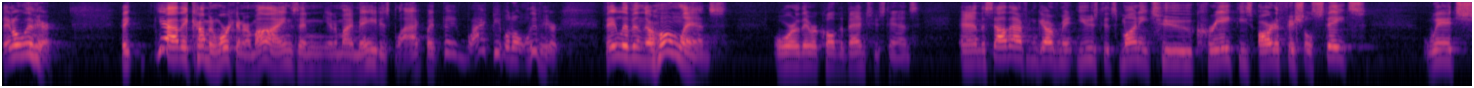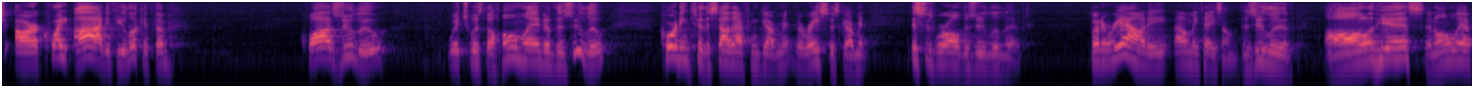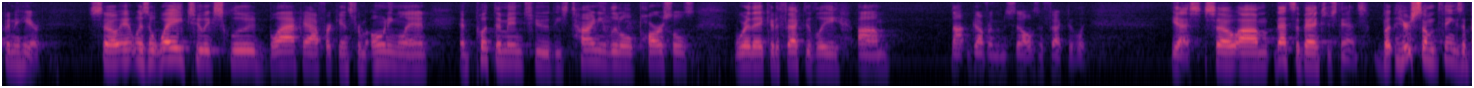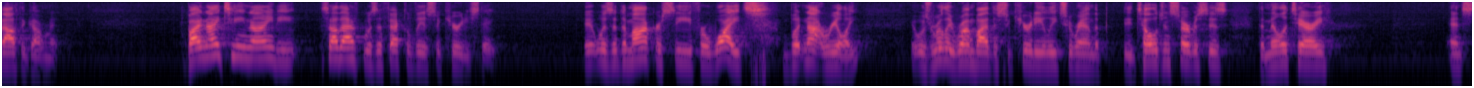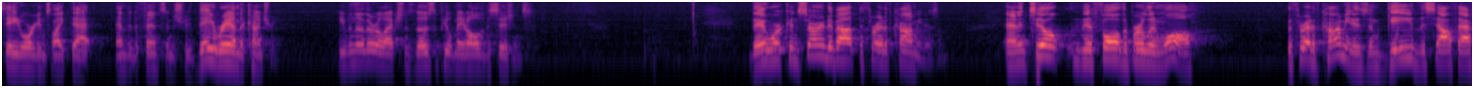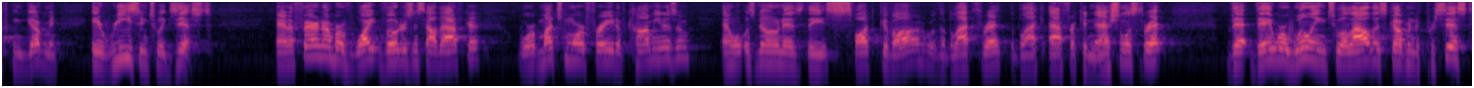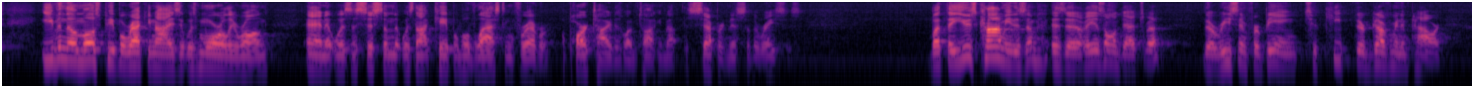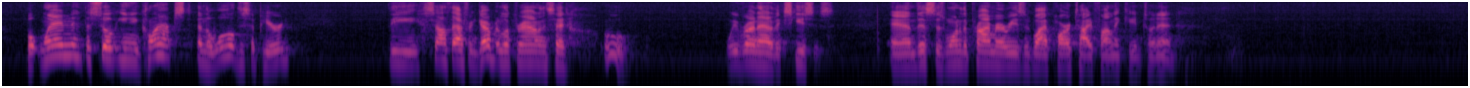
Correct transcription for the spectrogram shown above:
They don't live here. They, yeah, they come and work in our mines, and you know, my maid is black, but they, black people don't live here. They live in their homelands, or they were called the Bantustans. And the South African government used its money to create these artificial states, which are quite odd if you look at them. KwaZulu, which was the homeland of the Zulu, according to the South African government, the racist government, this is where all the Zulu lived. But in reality, uh, let me tell you something the Zulu live all of this and all the way up into here. So it was a way to exclude black Africans from owning land and put them into these tiny little parcels where they could effectively um, not govern themselves effectively. Yes, so um, that's the Bantustans. But here's some things about the government. By 1990, South Africa was effectively a security state. It was a democracy for whites, but not really. It was really run by the security elites who ran the, the intelligence services, the military, and state organs like that and the defense industry. They ran the country. Even though there were elections, those people made all the decisions. They were concerned about the threat of communism. And until the fall of the Berlin Wall, the threat of communism gave the South African government a reason to exist. And a fair number of white voters in South Africa were much more afraid of communism and what was known as the Swart Gevaar, or the black threat, the black African nationalist threat, that they were willing to allow this government to persist even though most people recognized it was morally wrong and it was a system that was not capable of lasting forever. Apartheid is what I'm talking about, the separateness of the races. But they used communism as a raison d'etre, their reason for being, to keep their government in power. But when the Soviet Union collapsed and the wall disappeared, the South African government looked around and said, Ooh, We've run out of excuses. And this is one of the primary reasons why apartheid finally came to an end.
